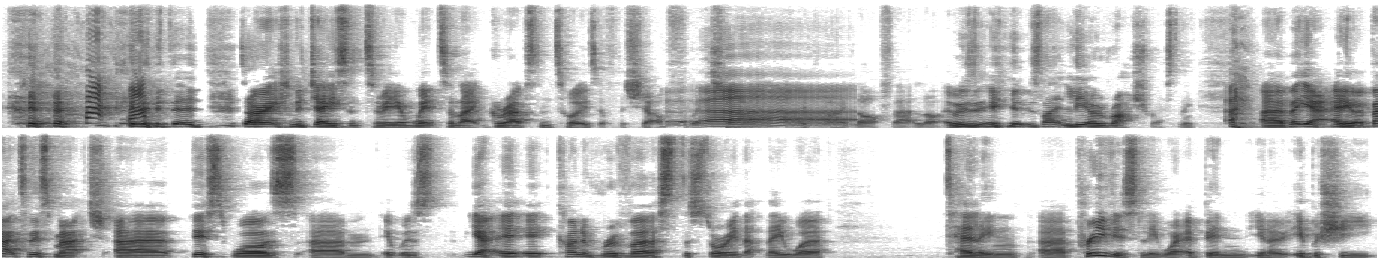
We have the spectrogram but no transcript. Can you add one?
in the direction adjacent to me and went to like grab some toys off the shelf, which uh, I, I laughed at a lot. It was it was like Lio Rush wrestling. Uh, but yeah, anyway, back to this match. Uh, this was um, it was yeah, it, it kind of reversed the story that they were telling uh, previously, where it had been you know Ibushi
